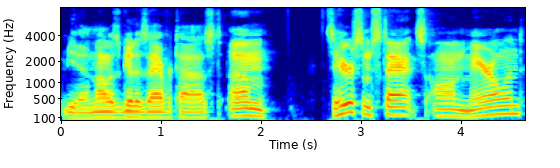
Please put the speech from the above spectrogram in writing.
Yeah, not as good as advertised. Um, so here's some stats on Maryland.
